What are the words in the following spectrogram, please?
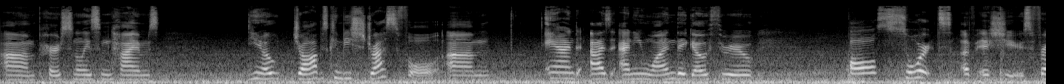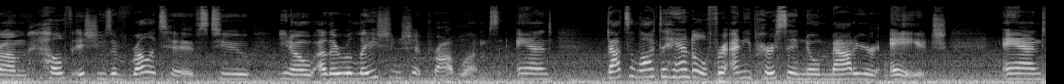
um, personally, sometimes you know, jobs can be stressful. Um, and as anyone, they go through all sorts of issues from health issues of relatives to, you know, other relationship problems. And that's a lot to handle for any person, no matter your age. And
